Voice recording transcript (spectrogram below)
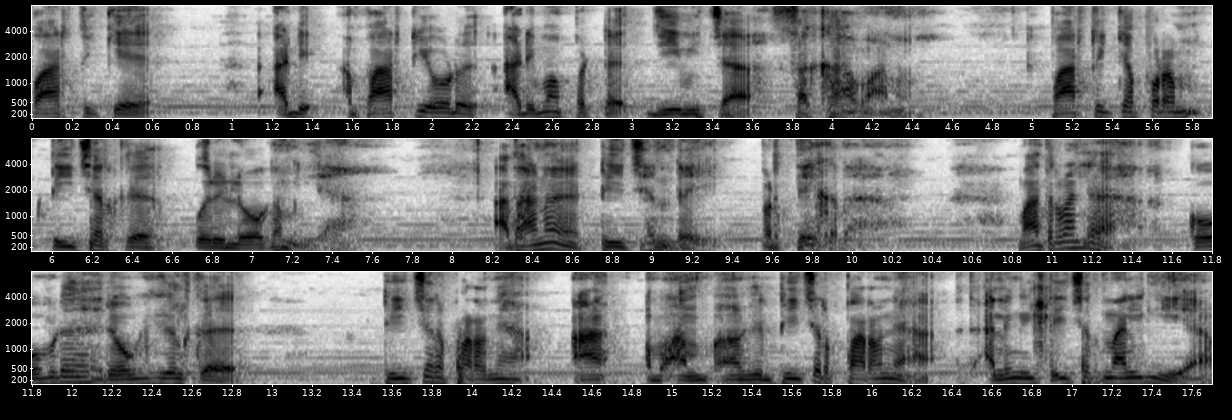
പാർട്ടിക്ക് അടി പാർട്ടിയോട് അടിമപ്പെട്ട് ജീവിച്ച സഖാവാണ്. പാർട്ടിക്കപ്പുറം ടീച്ചർക്ക് ഒരു ലോകമില്ല. അതാണ് ടീച്ചറിന്റെ പ്രത്യേകത. മാത്രമല്ല കോവിഡ് രോഗികൾക്ക് ടീച്ചർ പറഞ്ഞ ടീച്ചർ പറഞ്ഞ അല്ലെങ്കിൽ ടീച്ചർ നൽകിയ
